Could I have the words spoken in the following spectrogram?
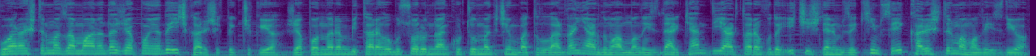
Bu araştırma zamanında Japonya'da iç karışıklık çıkıyor. Japonların bir tarafı bu sorundan kurtulmak için Batılılardan yardım almalıyız derken diğer tarafı da iç işlerimize kimseyi karıştırmamalıyız diyor.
